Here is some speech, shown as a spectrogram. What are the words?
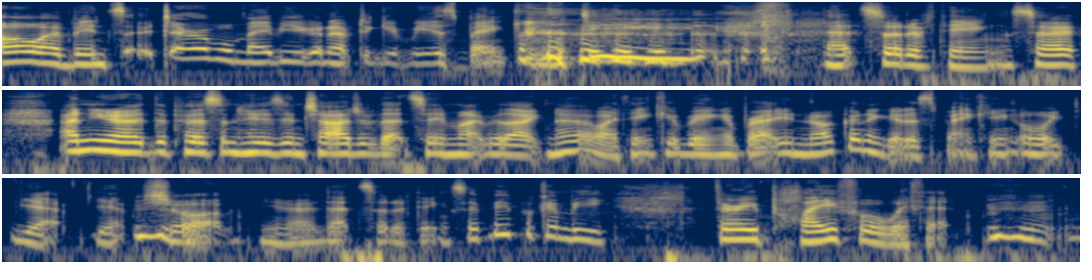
oh, I've been so terrible. Maybe you're going to have to give me a spanking." That sort of thing. So, and you know, the person who's in charge of that scene might be like, "No, I think you're being a brat. You're not going to get a spanking." Or, "Yeah, yeah, mm-hmm. sure." You know, that sort of thing. So people can be very playful with it. Mm-hmm.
